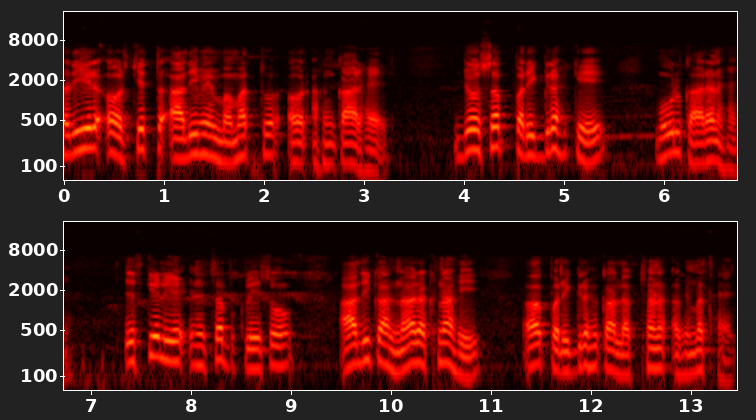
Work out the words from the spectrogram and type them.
शरीर और चित्त आदि में ममत्व और अहंकार है। जो सब परिग्रह के मूल कारण हैं। इसके लिए इन सब क्लेशों आदि का न रखना ही अपरिग्रह का लक्षण अभिमत है।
